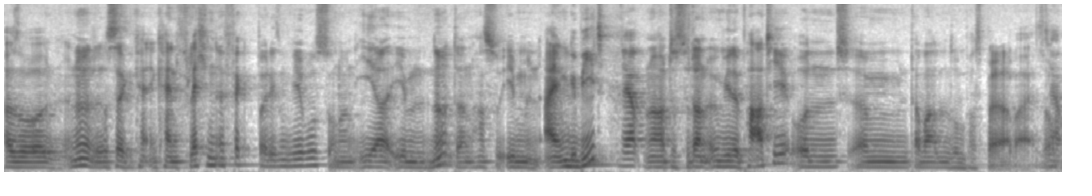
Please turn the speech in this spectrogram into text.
Also, ne, das ist ja kein, kein Flächeneffekt bei diesem Virus, sondern eher eben, ne, dann hast du eben in einem Gebiet Ja. und dann hattest du dann irgendwie eine Party und ähm, da waren so ein paar Spreader dabei. So. ja.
